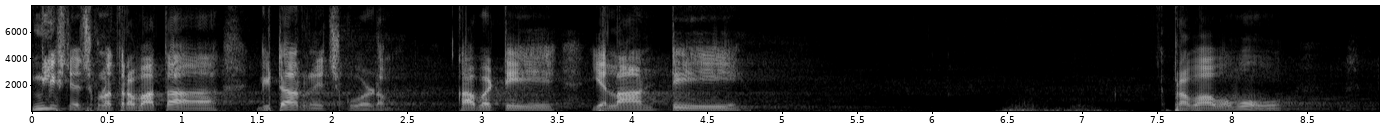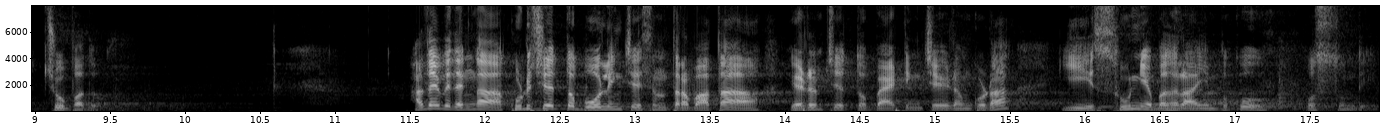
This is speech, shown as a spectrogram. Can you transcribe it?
ఇంగ్లీష్ నేర్చుకున్న తర్వాత గిటార్ నేర్చుకోవడం. కాబట్టి ఎలాంటి ప్రభావము చూపదు. అదేవిధంగా కుడి చేత్తో బౌలింగ్ చేసిన తర్వాత ఎడమ చేత్తో బ్యాటింగ్ చేయడం కూడా ఈ శూన్య బదలాయింపుకు వస్తుంది.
